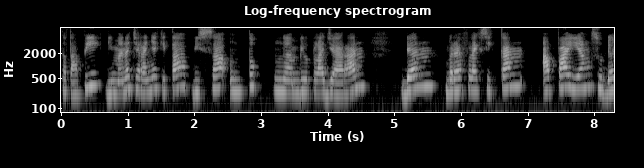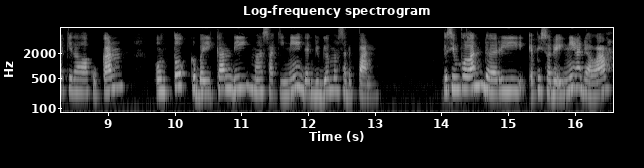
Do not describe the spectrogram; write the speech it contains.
Tetapi gimana caranya kita bisa untuk mengambil pelajaran dan merefleksikan apa yang sudah kita lakukan untuk kebaikan di masa kini dan juga masa depan. Kesimpulan dari episode ini adalah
